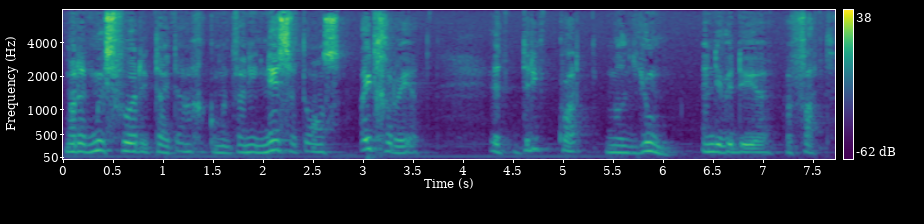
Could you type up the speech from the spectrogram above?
maar dit moes voor die tyd ingekom het want die nes wat ons uitgeroei het het 3 kwart miljoen individue bevat.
